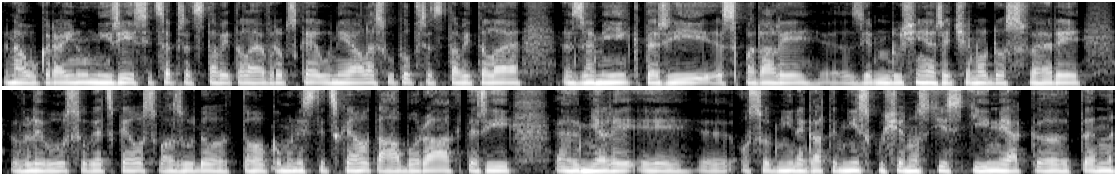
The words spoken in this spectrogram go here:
na Ukrajinu míří sice představitelé Evropské unie, ale jsou to představitelé zemí, kteří spadali zjednodušeně řečeno do sféry vlivu Sovětského svazu, do toho komunistického komunistického tábora, kteří eh, měli i eh, osobní negativní zkušenosti s tím, jak eh, ten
